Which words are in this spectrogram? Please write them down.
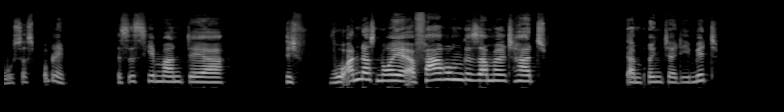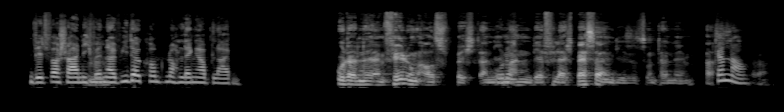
Wo ist das Problem? Es ist jemand, der sich woanders neue Erfahrungen gesammelt hat, dann bringt er die mit, wird wahrscheinlich, mhm. wenn er wiederkommt, noch länger bleiben. Oder eine Empfehlung ausspricht an Oder jemanden, der vielleicht besser in dieses Unternehmen passt. Genau, ja.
